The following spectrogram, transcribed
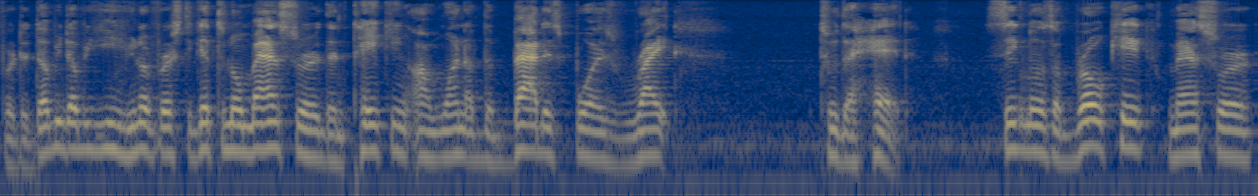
for the WWE Universe to get to know Mansoor than taking on one of the baddest boys right to the head. Signals a bro kick. Mansoor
